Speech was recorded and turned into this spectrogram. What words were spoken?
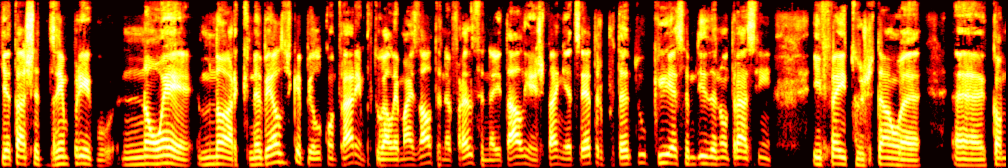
que a taxa de desemprego não é menor que na Bélgica, pelo contrário, em Portugal é mais alta, na França, na Itália, em Espanha, etc. Portanto, que essa medida não terá assim efeitos tão uh, uh, como,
